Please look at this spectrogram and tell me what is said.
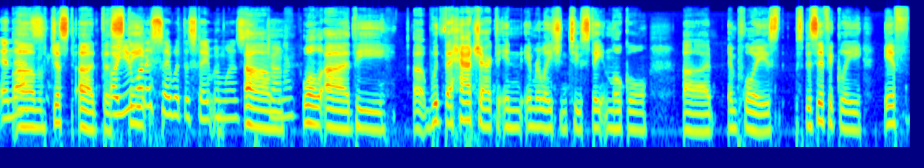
and that's. um, just uh, the oh, state. you want to say what the statement was, um, genre? well, uh, the uh, with the Hatch Act in in relation to state and local uh, employees, specifically, if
